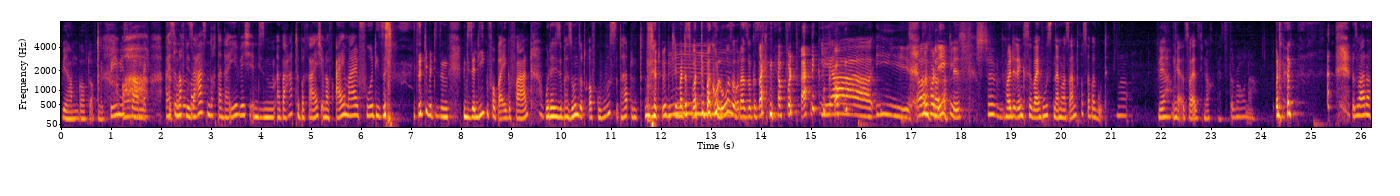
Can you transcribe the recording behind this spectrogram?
Wir haben gehofft auf McCreamies. kam Mac Oh, Weißt du noch, wir saßen doch dann da ewig in diesem äh, Wartebereich und auf einmal fuhr dieses, sind die mit, diesem, mit dieser Liege vorbeigefahren, wo da diese Person so drauf gehustet hat und dann hat irgendjemand das Wort Tuberkulose oder so gesagt und wir haben voll Panik bekommen. Ja, i. Das war voll eklig. Stimmt. Heute denkst du bei Husten an was anderes, aber gut. Ja. ja, Ja, das weiß ich noch. that's the Rona. Und dann, das war doch,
